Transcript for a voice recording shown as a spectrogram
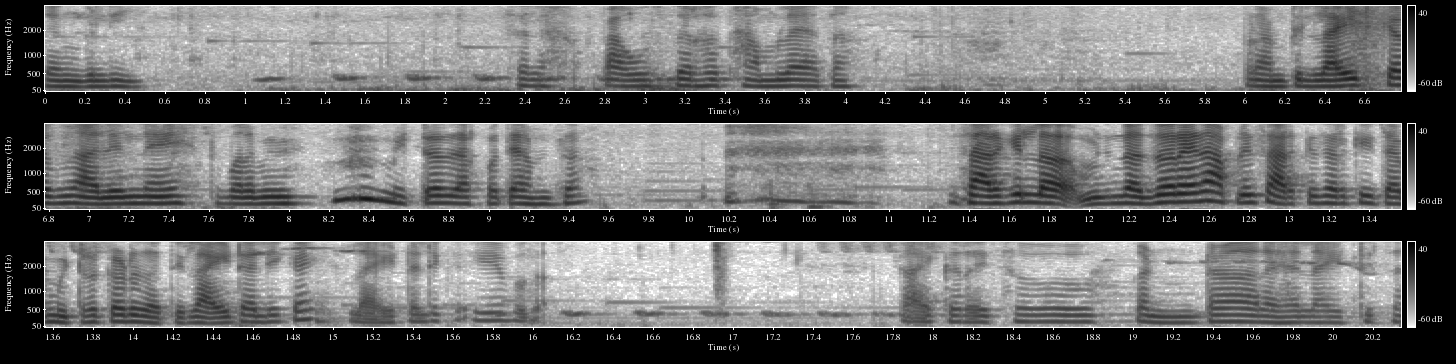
जंगली. चला पाऊस तर थांबला थांबलाय आता. पण आमची लाइट काय अजून आलेली नाही. तुम्हाला मी मीटर दाखवते आमचा. सारखी ल म्हणजे नजर आहे ना आपली सारखी सारखी त्या मीटरकडे जाते. लाइट आली काय? लाइट आली काय? हे बघा. काय करायचं? कंटाळा आला ह्या लाईटीचा.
